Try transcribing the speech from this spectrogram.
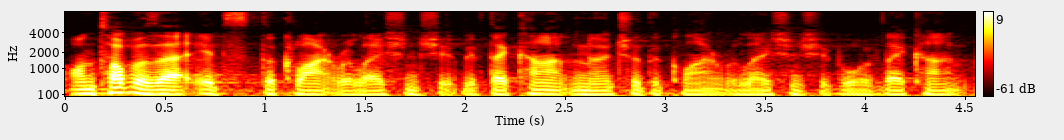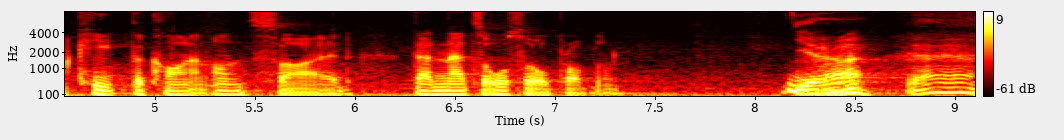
On top of that, it's the client relationship. If they can't nurture the client relationship or if they can't keep the client on side, then that's also a problem. Yeah, Right. yeah, yeah.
